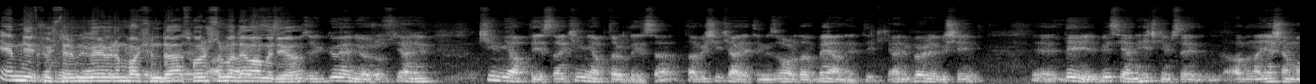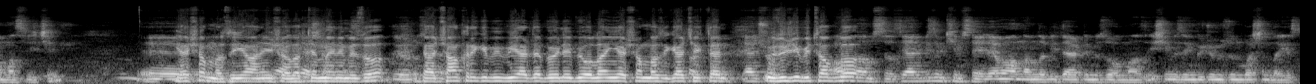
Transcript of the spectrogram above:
Emniyet güçlerimiz görevinin başında soruşturma devam ediyor. Güveniyoruz. Yani kim yaptıysa, kim yaptırdıysa tabii şikayetimizi orada beyan ettik. Yani böyle bir şey e, değil biz. Yani hiç kimse adına yaşanmaması için e, Yaşanmasın yani inşallah yani temennimiz o. diyoruz. Ya Evet. Çankırı gibi bir yerde böyle bir olayın yaşanması gerçekten Tabii, tabii. Yani üzücü bir tablo. Anlamsız. Yani bizim kimseyle o anlamda bir derdimiz olmaz. İşimizin, gücümüzün başındayız.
